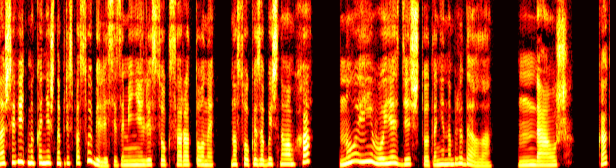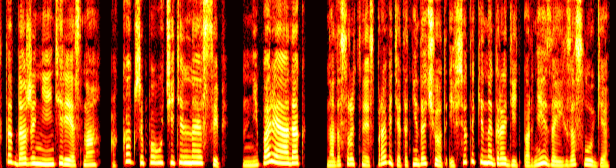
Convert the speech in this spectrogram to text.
Наши ведьмы, конечно, приспособились и заменили сок саратоны на сок из обычного мха, но и его я здесь что-то не наблюдала. Да уж, как-то даже неинтересно. А как же поучительная сыпь? Непорядок. Надо срочно исправить этот недочет и все таки наградить парней за их заслуги.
